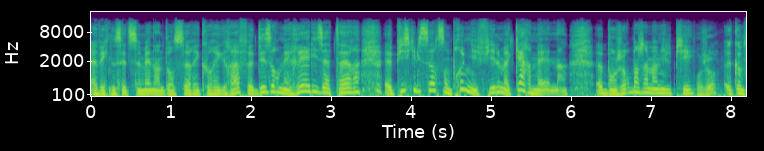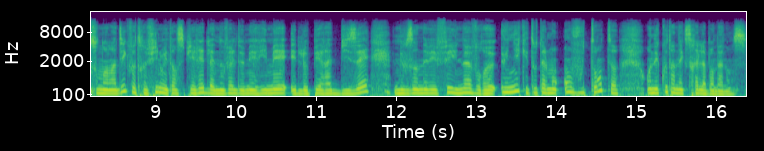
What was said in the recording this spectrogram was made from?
Avec nous cette semaine, un danseur et chorégraphe, désormais réalisateur, euh, puisqu'il sort son premier film, Carmen. Euh, bonjour Benjamin Millepied. Bonjour. Euh, Comme son nom l'indique, votre film est inspiré de la nouvelle de Mérimée et de l'opéra de Bizet, mais vous en avez fait une œuvre unique et totalement envoûtante. On écoute un extrait de la bande-annonce.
